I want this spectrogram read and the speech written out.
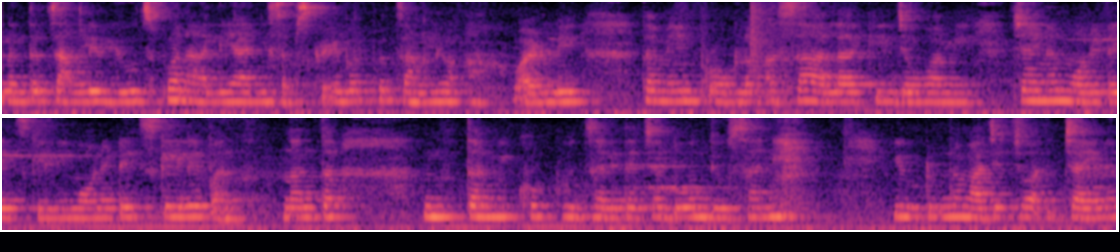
नंतर चांगले व्ह्यूज पण आले आणि सबस्क्रायबर पण चांगले वाढले. तर मेन प्रॉब्लेम असा आला की जेव्हा मी चॅनल मॉनिटाईज केली मॉनिटाईज केले पण नंतर तर मी खूप खुश झाले. त्याच्या दोन दिवसांनी यूट्यूबनं माझे चॉ चॅनल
